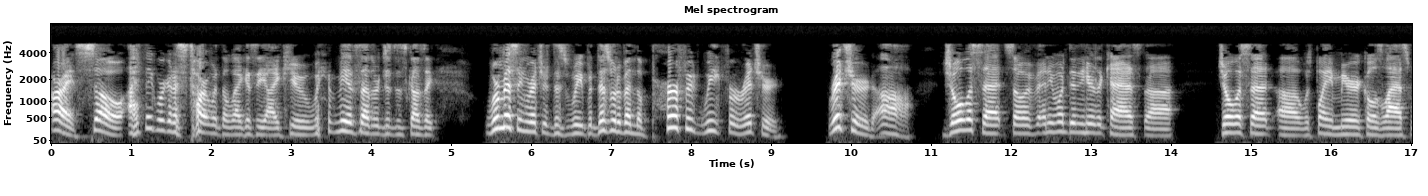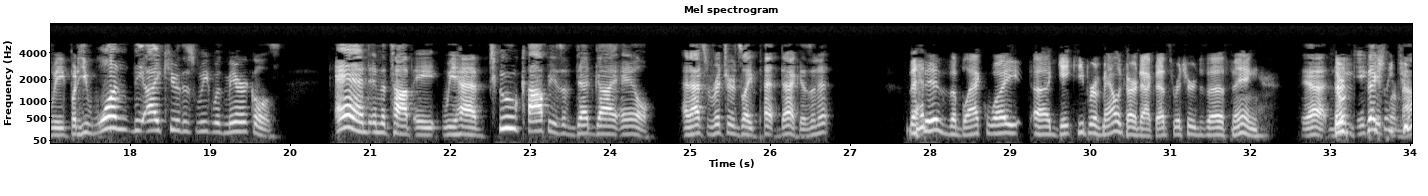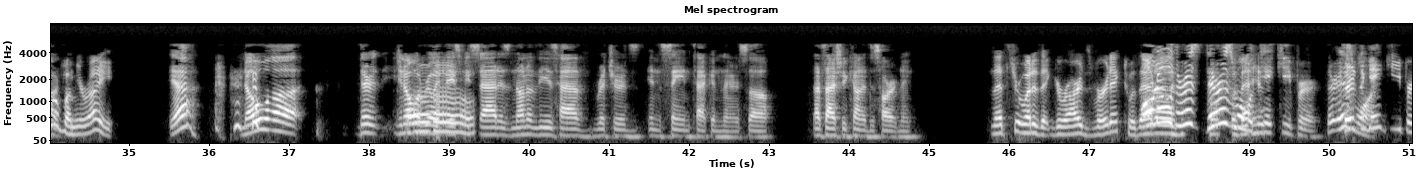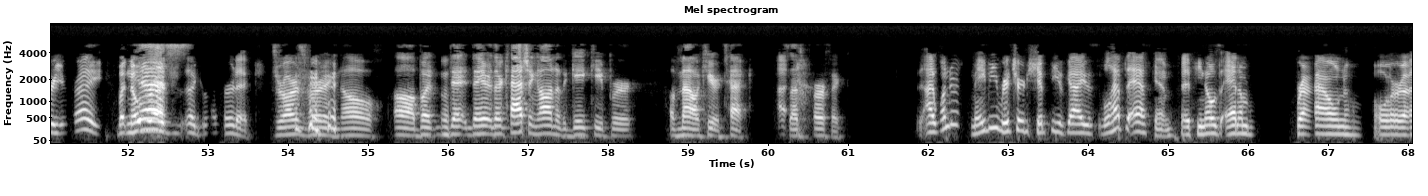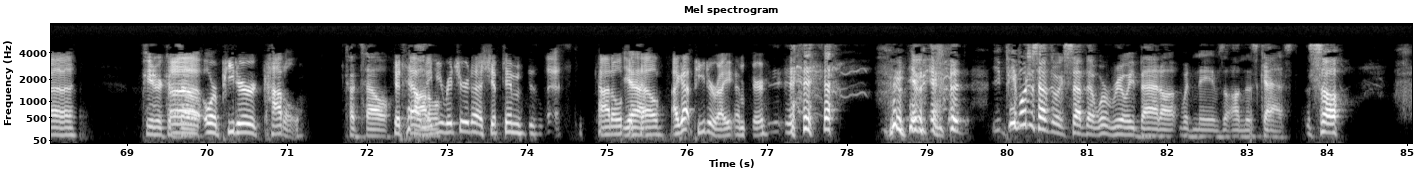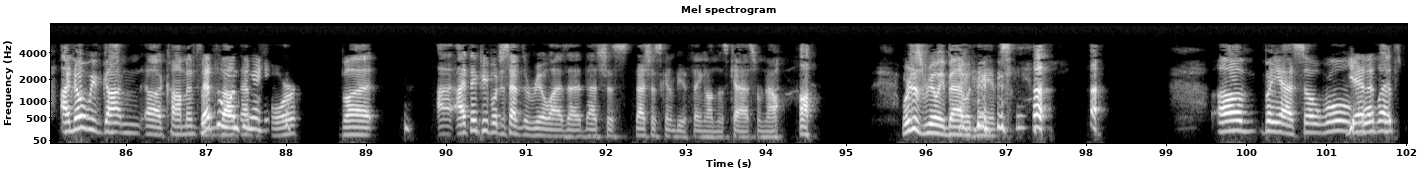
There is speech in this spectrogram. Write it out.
All right, so I think we're gonna start with the legacy IQ. We, me and Seth were just discussing. We're missing Richard this week, but this would have been the perfect week for Richard. Richard, ah, Joel Lossett. So if anyone didn't hear the cast, uh, Joe Lossett uh, was playing Miracles last week, but he won the IQ this week with Miracles. And in the top eight, we have two copies of Dead Guy Ale, and that's Richard's like pet deck, isn't it? That is the black white uh, gatekeeper of Malakir deck. That's Richard's uh, thing. Yeah, no There's actually two Malak- of them. You're right. Yeah, no. Uh, there. You know what really makes me Oh. sad is none of these have Richard's insane tech in there, so that's actually kind of disheartening. That's true. What is it? Gerrard's verdict was that? oh no, uh, there is there is one with his- Gatekeeper. There is There's one. a gatekeeper. You're right, but no Yes. Gerrard's uh, Gerrard's verdict. Gerrard's verdict, no. Uh, but they they're they're catching on to the Gatekeeper of Malakir tech, so that's perfect. I wonder maybe Richard shipped these guys. We'll have to ask him if he knows Adam Brown or uh, Peter uh or Peter Cottle. Cattell. Cattell. Cottle. Maybe Richard uh, shipped him his list. Cottle, Yeah. Cattell. I got Peter right. I'm sure. if, if it, people just have to accept that we're really bad on, with names on this cast. So I know we've gotten uh, comments That's the one that thing I hate. before, but I, I think people just have to realize that that's just that's just going to be a thing on this cast from now on. We're just really bad with names. um, but yeah, so we'll yeah, we'll that's, let that's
